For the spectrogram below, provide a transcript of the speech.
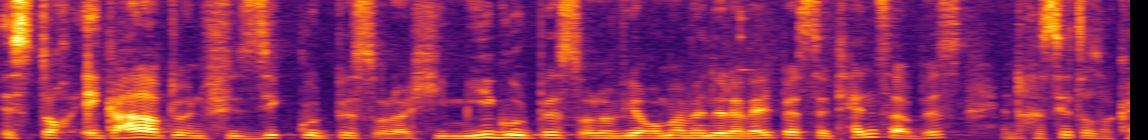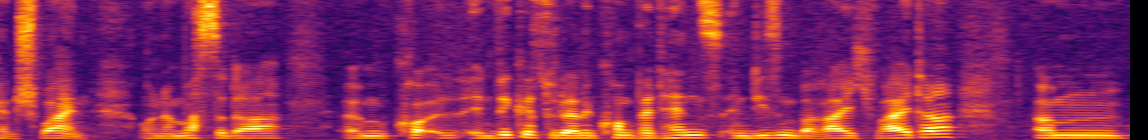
Ist doch egal, ob du in Physik gut bist oder Chemie gut bist oder wie auch immer, wenn du der weltbeste Tänzer bist, interessiert das auch kein Schwein. Und dann machst du da, ähm, entwickelst du deine Kompetenz in diesem Bereich weiter. Ähm,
